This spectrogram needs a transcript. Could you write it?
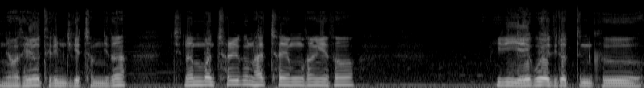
안녕하세요. 드림지게차입니다. 지난번 철근 하차 영상에서 미리 예고해드렸던 그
